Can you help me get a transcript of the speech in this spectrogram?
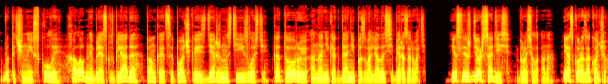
Выточенные скулы, холодный блеск взгляда, тонкая цепочка из сдержанности и злости, которую она никогда не позволяла себе разорвать. «Если ждешь, садись», – бросила она. «Я скоро закончу».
